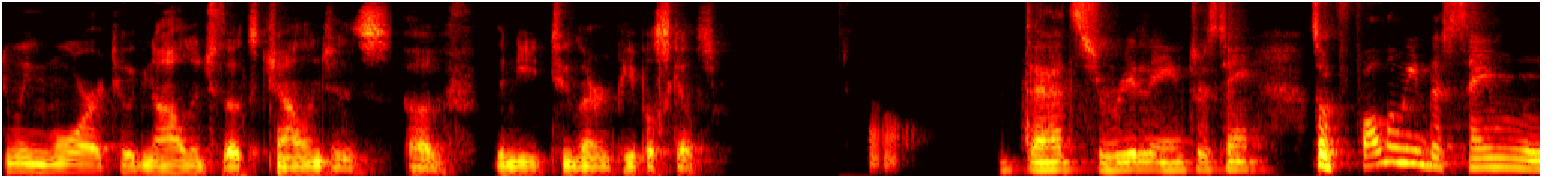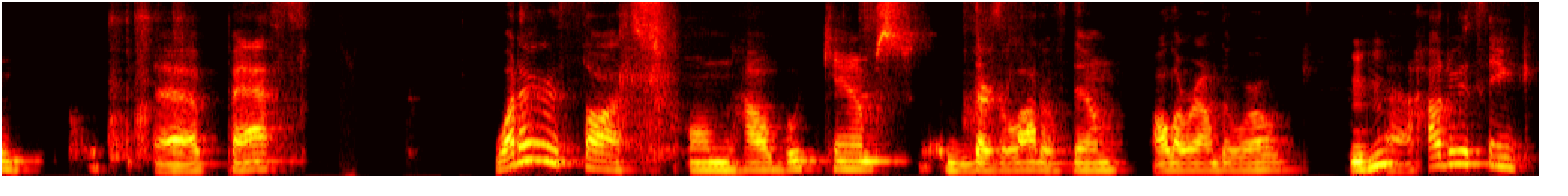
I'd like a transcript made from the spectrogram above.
doing more to acknowledge those challenges of the need to learn people skills. That's really interesting. So, following the same uh, path, what are your thoughts on how boot camps? There's a lot of them all around the world. Mm-hmm. Uh, how do you think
